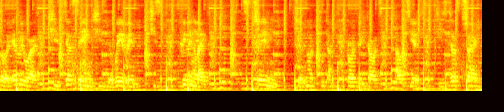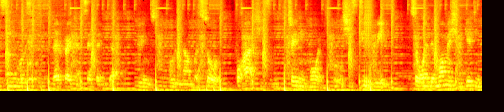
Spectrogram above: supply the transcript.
So everywhere, she's just saying she's the wave and she's feeling like it's training. Has not put a project out, out yet. She's just trying singles left, right, and center and uh, doing good numbers. So for her, she's in training mode and she's still winning. So when the moment she get into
